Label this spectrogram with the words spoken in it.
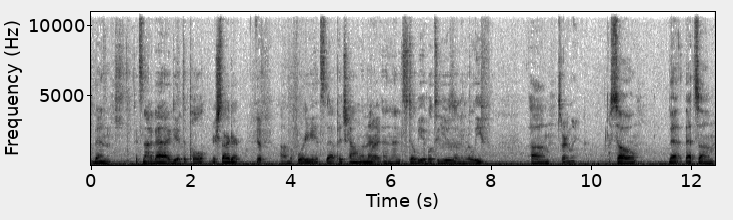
then it's not a bad idea to pull your starter. Yep. um, before he hits that pitch count limit, Right. and then still be able to use him in relief. Um, Certainly. so that that's um,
